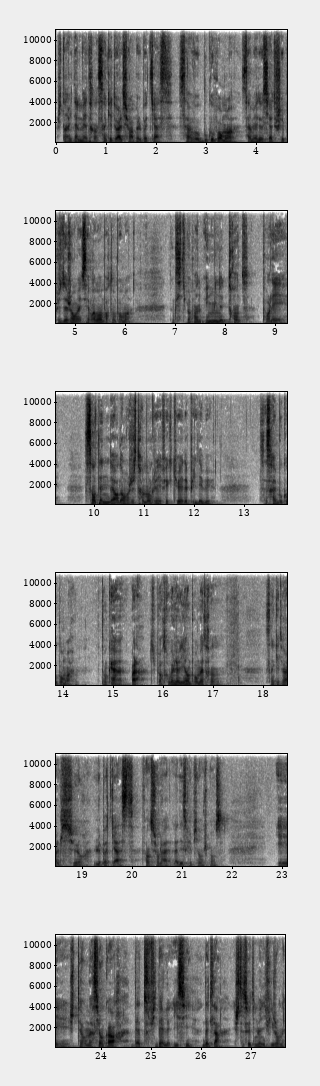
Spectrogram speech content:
je t'invite à me mettre un 5 étoiles sur Apple Podcast. Ça vaut beaucoup pour moi. Ça m'aide aussi à toucher plus de gens et c'est vraiment important pour moi. Donc si tu peux prendre 1 minute 30 pour les centaines d'heures d'enregistrement que j'ai effectué depuis le début, ça serait beaucoup pour moi. Donc euh, voilà, tu peux retrouver le lien pour mettre un 5 étoiles sur le podcast, enfin sur la, description je pense. Et je te remercie encore d'être fidèle ici, d'être là. Je te souhaite une magnifique journée.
